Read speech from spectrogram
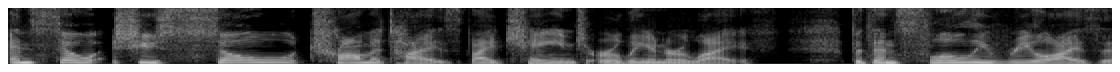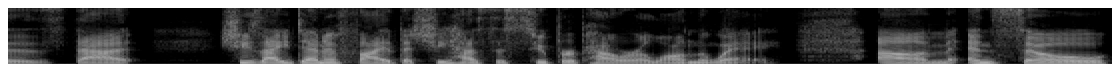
And so she's so traumatized by change early in her life, but then slowly realizes that she's identified that she has this superpower along the way. Um, and so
